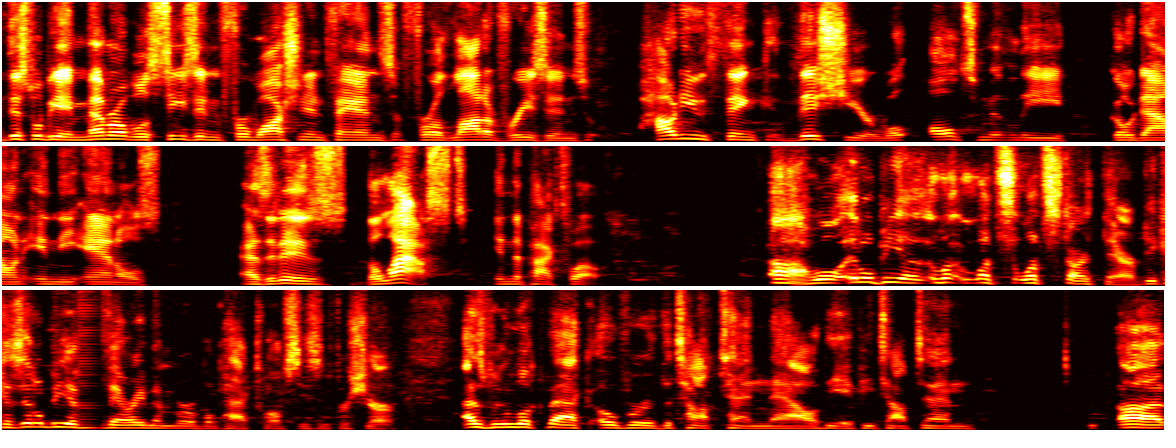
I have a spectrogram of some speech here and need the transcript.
this will be a memorable season for Washington fans for a lot of reasons. How do you think this year will ultimately go down in the annals as it is the last in the Pac-12. Ah, well, it'll be a let's let's start there because it'll be a very memorable Pac-12 season for sure. As we look back over the top 10 now, the AP top 10, uh,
